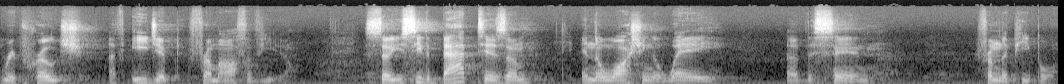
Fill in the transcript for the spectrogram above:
reproach of Egypt from off of you." So you see the baptism and the washing away of the sin from the people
